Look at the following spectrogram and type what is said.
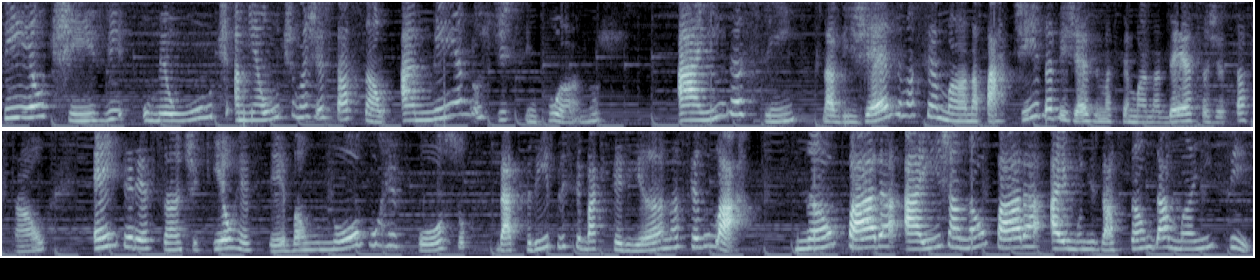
se eu tive o meu a minha última gestação há menos de cinco anos, ainda assim na vigésima semana, a partir da vigésima semana dessa gestação, é interessante que eu receba um novo reforço da tríplice bacteriana celular. Não para, aí já não para a imunização da mãe em si,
